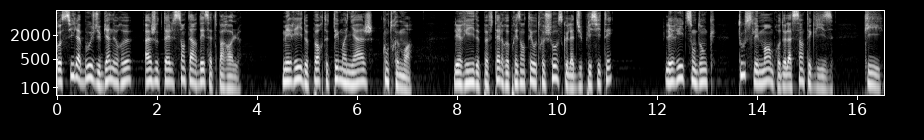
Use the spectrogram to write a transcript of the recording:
Aussi la bouche du bienheureux ajoute-t-elle sans tarder cette parole. Mes rides portent témoignage contre moi. Les rides peuvent-elles représenter autre chose que la duplicité? Les rides sont donc tous les membres de la Sainte Église, qui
